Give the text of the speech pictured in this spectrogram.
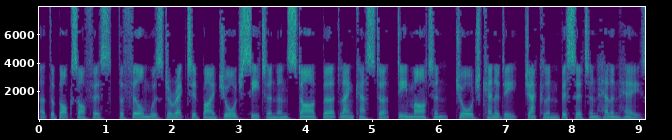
At the box office, the film was directed by George Seaton and starred Burt Lancaster, Dean Martin, George Kennedy, Jacqueline Bisset and Helen Hayes.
